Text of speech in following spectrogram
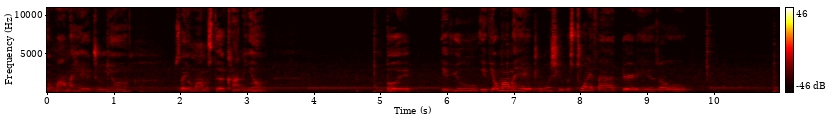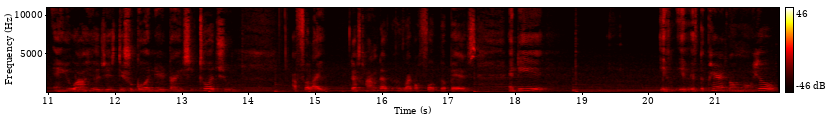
your mama had you young, so your mama's still kind of young. But if you if your mama had you when she was 25 30 years old and you out here just disregarding everything she taught you i feel like that's kind of that's like a fucked up ass and then if, if, if the parents don't want help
